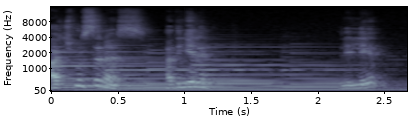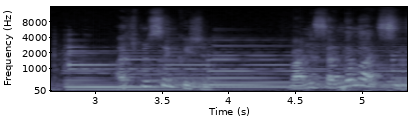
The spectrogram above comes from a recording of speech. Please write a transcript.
Aç mısınız? Hadi gelin. Lili, aç mısın kızım? Ben de sen de mi açsın?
